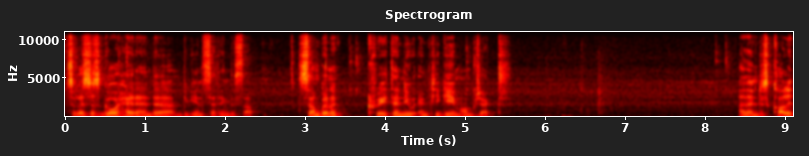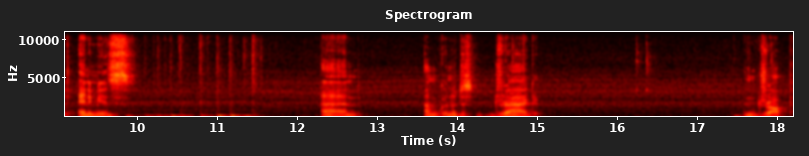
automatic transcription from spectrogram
So let's just go ahead and uh, begin setting this up. So I'm going to create a new empty game object and then just call it enemies and I'm gonna just drag and drop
